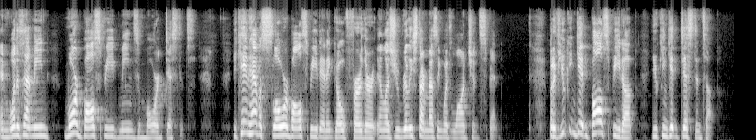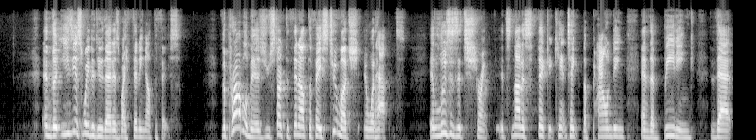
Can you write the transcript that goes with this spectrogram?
And what does that mean? More ball speed means more distance. You can't have a slower ball speed and it go further unless you really start messing with launch and spin. But if you can get ball speed up, you can get distance up. And the easiest way to do that is by thinning out the face. The problem is you start to thin out the face too much, and what happens? It loses its strength. It's not as thick. It can't take the pounding and the beating that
